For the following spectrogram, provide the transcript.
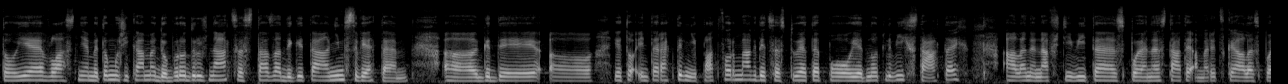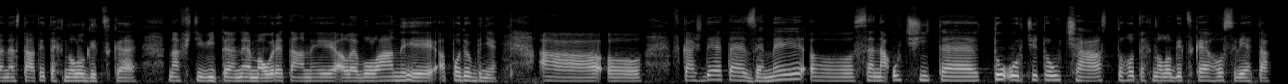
to je vlastně, my tomu říkáme dobrodružná cesta za digitálním světem, uh, kdy uh, je to interaktivní platforma, kdy cestujete po jednotlivých státech, ale nenavštívíte Spojené státy americké, ale Spojené státy technologické, navštívíte ne Mauretánii, ale Volánii a podobně. A v každé té zemi se naučíte tu určitou část toho technologického světa,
